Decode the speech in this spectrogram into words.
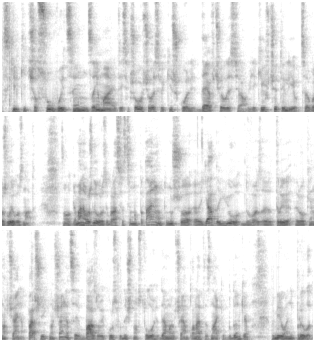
скільки часу ви цим займаєтесь. Якщо ви вчились в якій школі, де вчилися, в яких вчителів, це важливо знати. От, для мене важливо розібратися з цими питаннями, тому що е, я даю два, е, три роки навчання. Перший рік навчання це базовий курс ведичної астрології, де ми вивчаємо планети, знаки, будинки, вимірювані прилади.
